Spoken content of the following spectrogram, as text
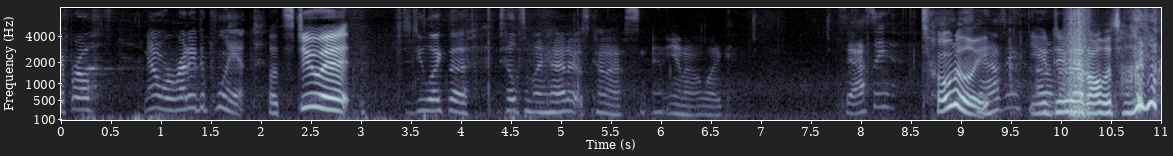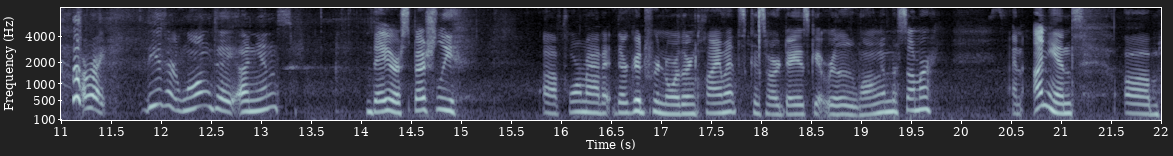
April. Now we're ready to plant. Let's do it. Did you like the tilt of my head? It was kind of, you know, like sassy. Totally. I You do know. that all the time. All right, these are long day onions. They are especially uh, formatted. They're good for northern climates because our days get really long in the summer. And onions um,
